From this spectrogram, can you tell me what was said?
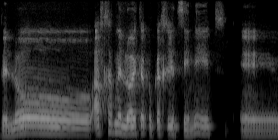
ולא... אף אחת מהן לא הייתה כל כך רצינית, אה,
